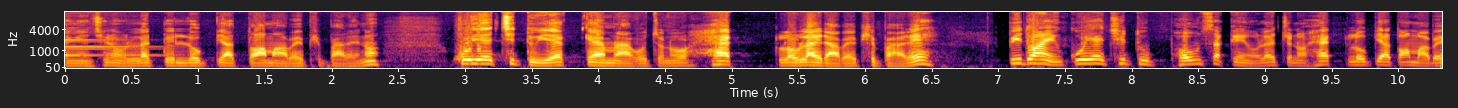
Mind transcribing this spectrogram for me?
တငယ်ချင်းတို့လက်တွေ့လုတ်ပြသွားမှာပဲဖြစ်ပါတယ်เนาะကိုယ့်ရဲ့ချစ်သူရဲ့ကင်မရာကိုကျွန်တော် hack လုပ်လိုက်တာပဲဖြစ်ပါတယ် ပြီးတော့ရင်ကိုယ့်ရဲ့ချစ်သူဖုန်းစကင်ကိုလည်းကျွန်တော် hack လုပ်ပြသွားမှာပဲ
